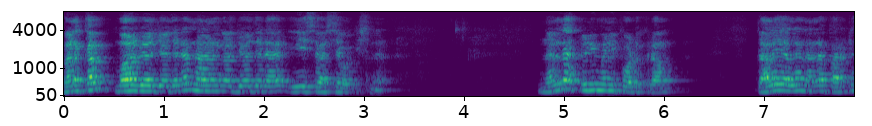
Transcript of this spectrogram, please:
வணக்கம். வாழ்வியல் ஜோதிடர் நான் உங்கள் ஜோதிடர் ஈஸ்வர் சிவகிருஷ்ணன். நல்லா துணிமணி போட்டுக்கிறோம். தலையெல்லாம் நல்லா பரட்டு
